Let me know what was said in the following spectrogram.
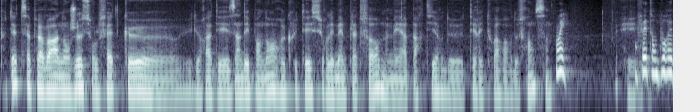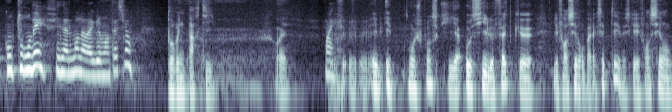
Peut-être ça peut avoir un enjeu sur le fait qu'il y aura des indépendants recrutés sur les mêmes plateformes, mais à partir de territoires hors de France. Oui. En fait, on pourrait contourner finalement la réglementation. Pour une partie. Oui. Et, moi, je pense qu'il y a aussi le fait que les Français ne vont pas l'accepter, parce que les Français ont,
